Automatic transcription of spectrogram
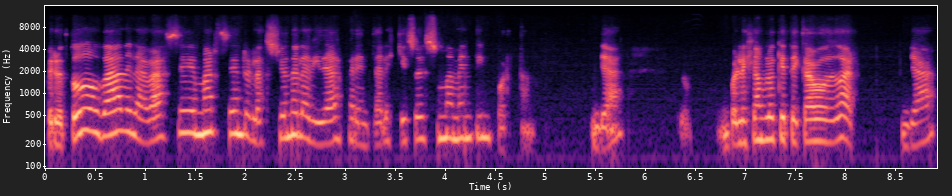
pero todo va de la base, Marce, en relación a las habilidades parentales, que eso es sumamente importante, ¿ya? Por el ejemplo que te acabo de dar, ¿ya?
